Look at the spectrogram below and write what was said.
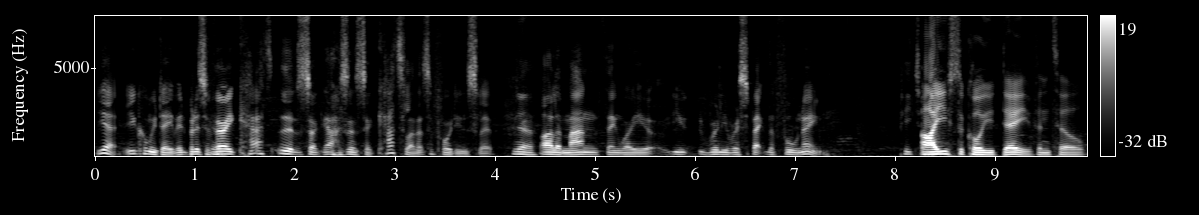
Yeah, you call me David, but it's a Yeah. very cat. It's like, I was going to say Catalan. That's a Freudian slip. Yeah, Isle of Man thing where you you really respect the full name. Peter. I used to call you Dave until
